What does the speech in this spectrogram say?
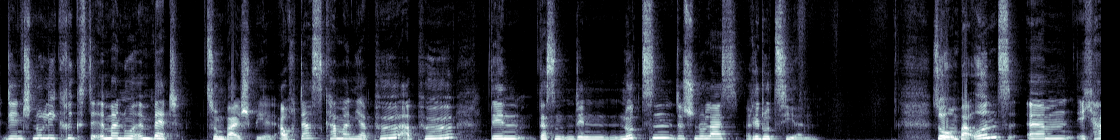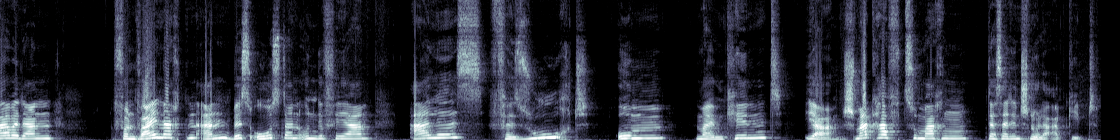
den Schnulli kriegst du immer nur im Bett, zum Beispiel. Auch das kann man ja peu à peu den, das, den Nutzen des Schnullers reduzieren. So, und bei uns, ähm, ich habe dann von Weihnachten an bis Ostern ungefähr alles versucht, um meinem Kind ja schmackhaft zu machen, dass er den Schnuller abgibt.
